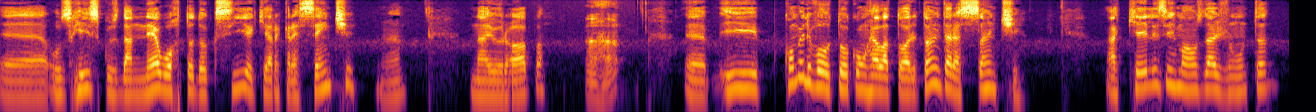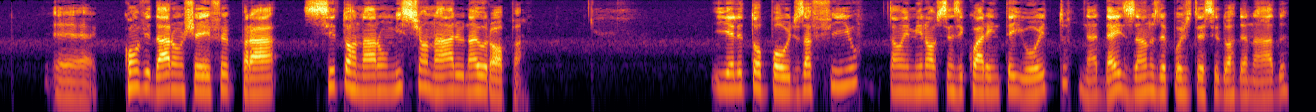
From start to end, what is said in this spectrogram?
é, os riscos da neo-ortodoxia, que era crescente, né? Na Europa. Uhum. É, e como ele voltou com um relatório tão interessante, aqueles irmãos da junta é, convidaram o Schaefer para se tornar um missionário na Europa. E ele topou o desafio. Então, em 1948, né, dez anos depois de ter sido ordenado,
